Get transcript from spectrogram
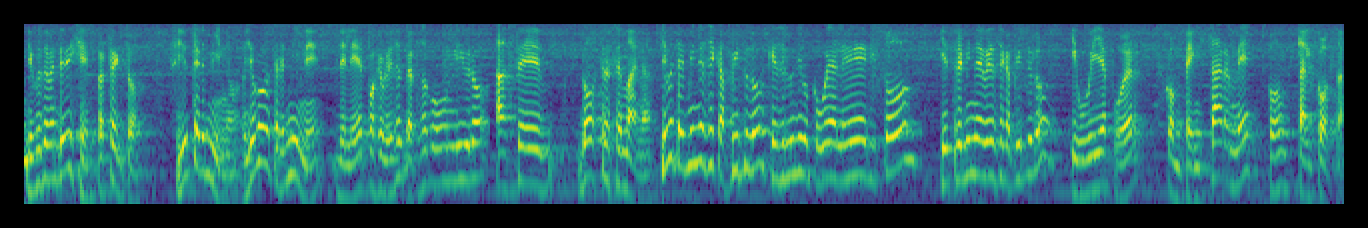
yo justamente dije, perfecto, si yo termino, yo cuando termine de leer, por ejemplo, me pasó con un libro hace dos, tres semanas, yo me termino ese capítulo, que es el único que voy a leer y todo, y termino de ver ese capítulo y voy a poder compensarme con tal cosa.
